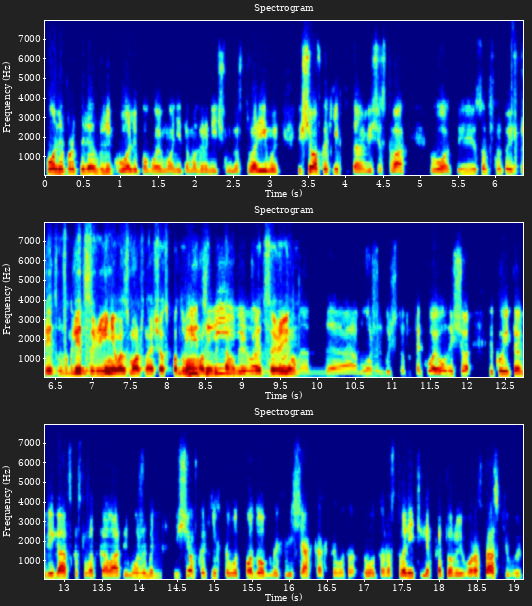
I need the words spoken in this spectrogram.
полипропиленгликоле, по-моему, они там ограниченно растворимы. Еще в каких-то там веществах. Вот. И, собственно, то есть... Гли- ну, В глицерине, возможно, я сейчас подумал, может быть, там Глицерине, гли- глицерин. возможно, да, может быть что-то такое. Он еще какой-нибудь там веганско-сладковатый. Может быть еще в каких-то вот подобных вещах как-то вот, ну, вот растворителях, которые его растаскивают,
